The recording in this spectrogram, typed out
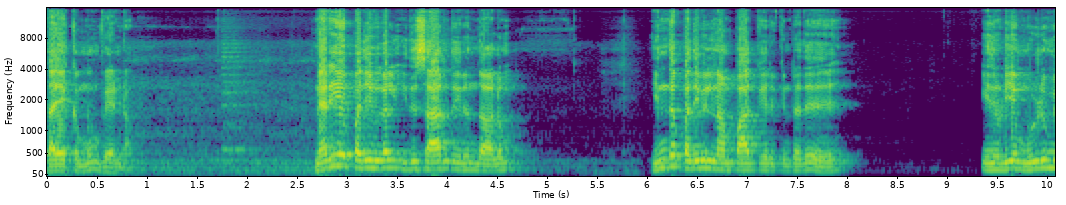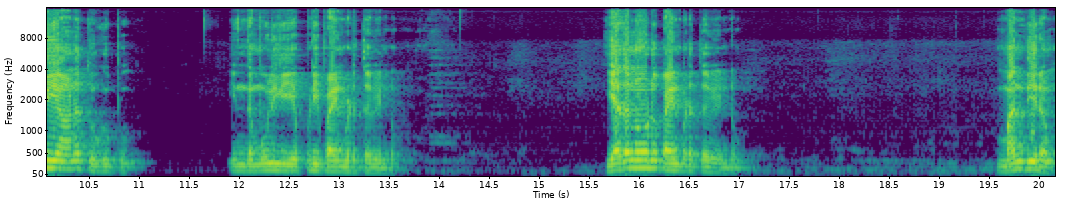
தயக்கமும் வேண்டாம். நிறைய பதிவுகள் இது சார்ந்து இருந்தாலும் இந்த பதிவில் நாம் பார்க்க இருக்கின்றது இதனுடைய முழுமையான தொகுப்பு. இந்த மூலிகை எப்படி பயன்படுத்த வேண்டும்? எதனோடு பயன்படுத்த வேண்டும்? மந்திரம்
